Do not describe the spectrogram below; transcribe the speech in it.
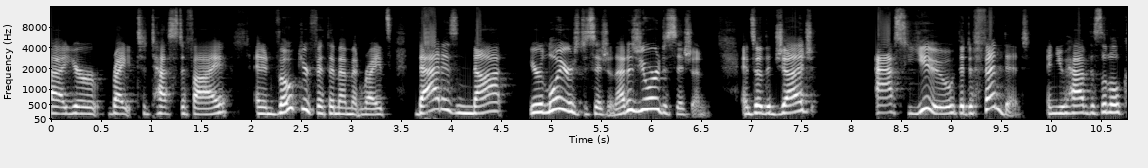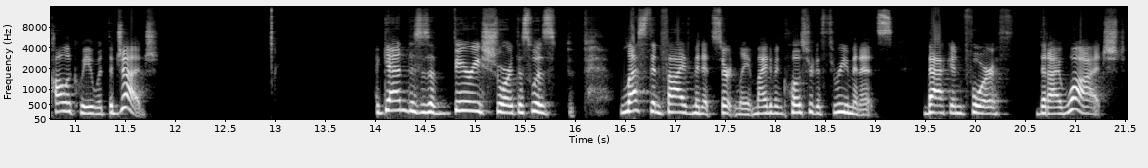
uh, your right to testify and invoke your Fifth Amendment rights, that is not your lawyer's decision. That is your decision. And so the judge asks you, the defendant, and you have this little colloquy with the judge. Again, this is a very short, this was less than five minutes, certainly. It might have been closer to three minutes back and forth that I watched.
